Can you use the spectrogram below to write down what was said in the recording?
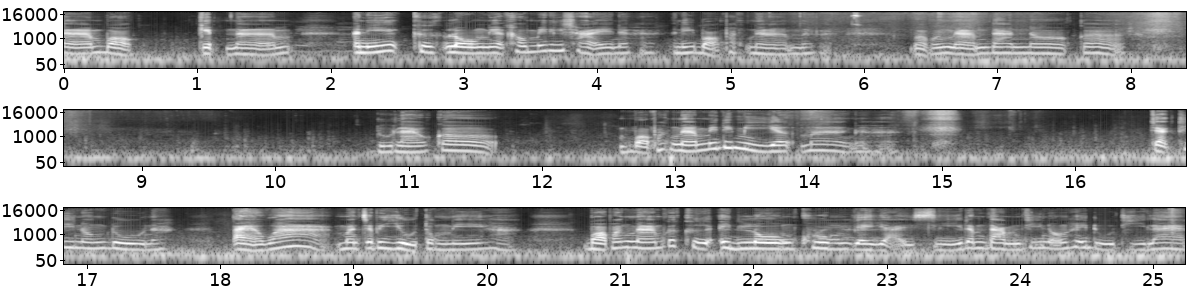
น้ำบ่อเก็บน้ำอันนี้คือโรงเนี่ยเขาไม่ได้ใช้นะคะ อันนี้บ่อพักน้ำนะคะ บ่อพักน้ำด้านนอกก็ ดูแล้วก็บ่อพักน้ำไม่ได้มีเยอะมากนะคะ จากที่น้องดูนะ แต่ว่ามันจะไปอยู่ตรงนี้ค่ะ บ่อพักน้ำก็คือไอ้โรงคลุมใหญ่ ๆ สีดำๆที่น้องให้ดูทีแรก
